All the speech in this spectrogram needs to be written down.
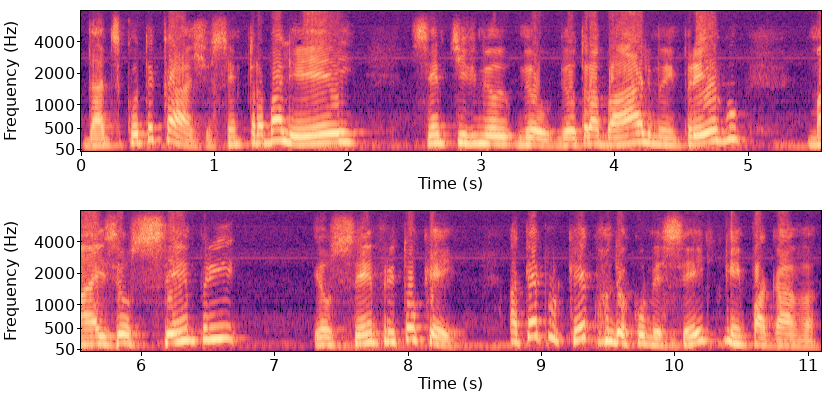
da discotecagem. Eu sempre trabalhei, sempre tive meu, meu, meu trabalho, meu emprego, mas eu sempre, eu sempre toquei. Até porque quando eu comecei, ninguém pagava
